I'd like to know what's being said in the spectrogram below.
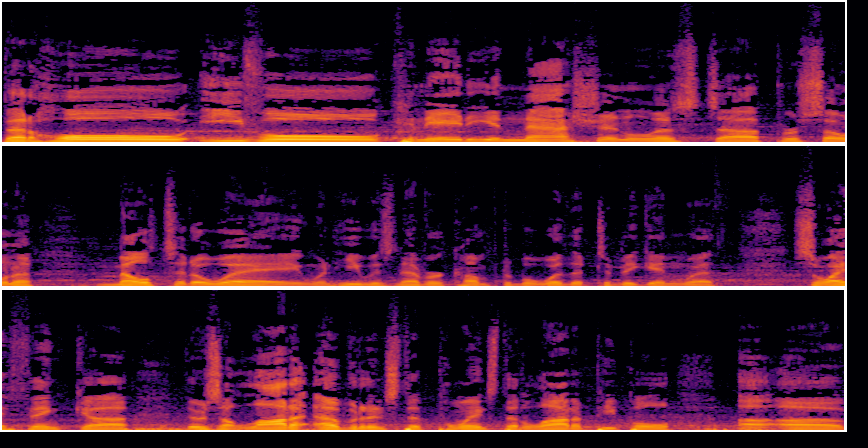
that whole evil Canadian nationalist uh, persona melted away when he was never comfortable with it to begin with. So I think uh, there's a lot of evidence that points that a lot of people uh, uh,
